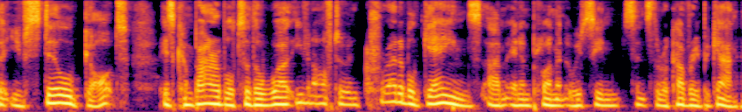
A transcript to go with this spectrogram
that you've still got is comparable to the world even after incredible gains um, in employment that we've seen since the recovery began.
